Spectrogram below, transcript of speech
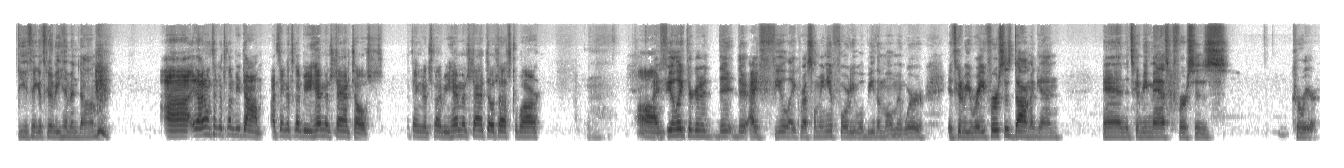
Do you think it's gonna be him and Dom? Uh, I don't think it's going to be Dom. I think it's going to be him and Santos. I think it's going to be him and Santos Escobar. Um, I feel like they're gonna. They, they, I feel like WrestleMania 40 will be the moment where it's gonna be Rey versus Dom again, and it's gonna be Mask versus career,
